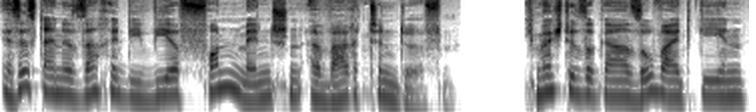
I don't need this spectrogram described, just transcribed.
Es ist eine Sache, die wir von Menschen erwarten dürfen. Ich möchte sogar so weit gehen,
